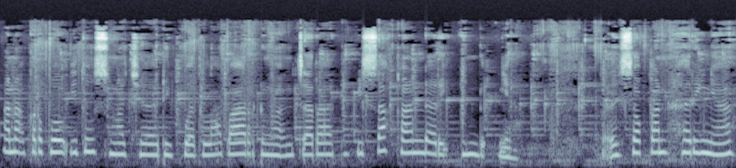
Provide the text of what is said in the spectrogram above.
anak kerbau itu sengaja dibuat lapar dengan cara dipisahkan dari induknya. Keesokan harinya,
